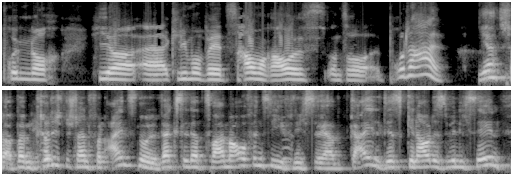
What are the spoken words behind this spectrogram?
bringen noch hier äh, Klimowitz, hauen wir raus und so. Brutal. Ja, schau, beim kritischen Stand von 1-0 wechselt er zweimal offensiv. Nicht so, ja, geil, das, genau das will ich sehen.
